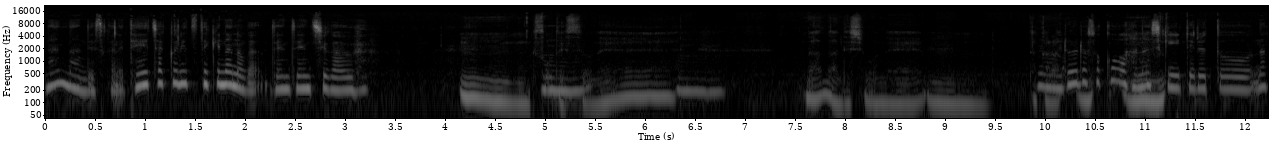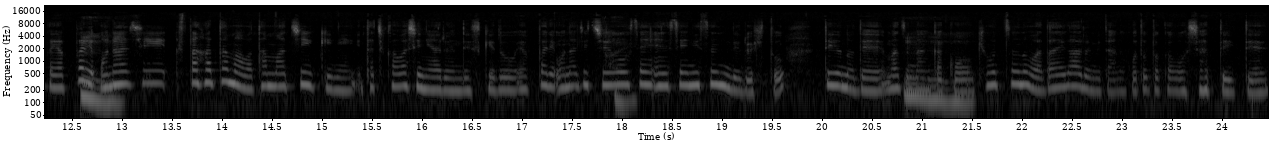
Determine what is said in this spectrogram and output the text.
何なんですかね。定着率的なのが全然違う、うん。うんそうですよね、うん、なん。なんでしょうね、うん、でだからもいろいろそこは話聞いてると、なんかやっぱり同じスタハタマは多摩地域に立川市にあるんですけどやっぱり同じ中央線沿線に住んでる人っていうので、まずなんかこう、うん。共通の話題があるみたいなこととかをおっしゃっていて。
